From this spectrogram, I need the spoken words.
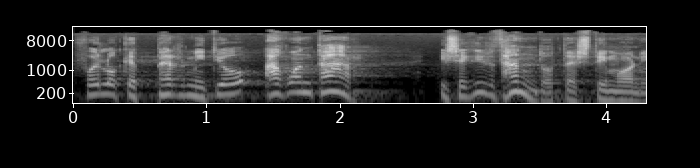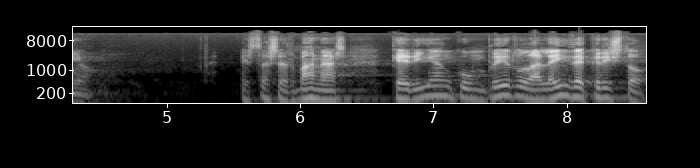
fue lo que permitió aguantar y seguir dando testimonio. Estas hermanas querían cumplir la ley de Cristo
